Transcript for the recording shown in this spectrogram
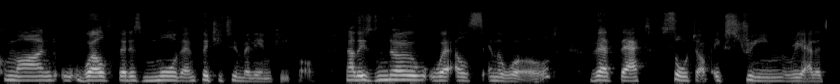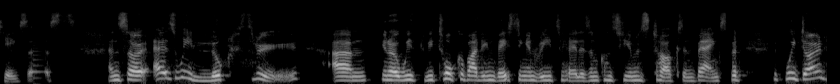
command wealth that is more than 32 million people. Now, there's nowhere else in the world that that sort of extreme reality exists. And so as we look through, um, you know, we, we talk about investing in retailers and consumer stocks and banks, but if we don't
